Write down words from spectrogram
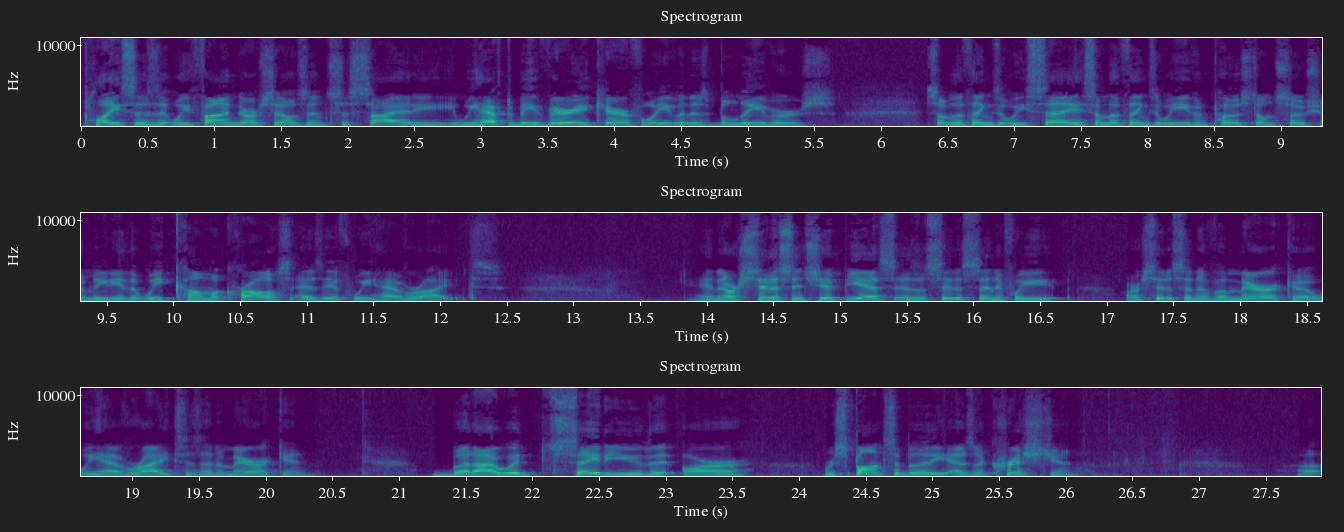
places that we find ourselves in society, we have to be very careful, even as believers. Some of the things that we say, some of the things that we even post on social media, that we come across as if we have rights. And our citizenship, yes, as a citizen, if we are a citizen of America, we have rights as an American. But I would say to you that our responsibility as a Christian uh,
